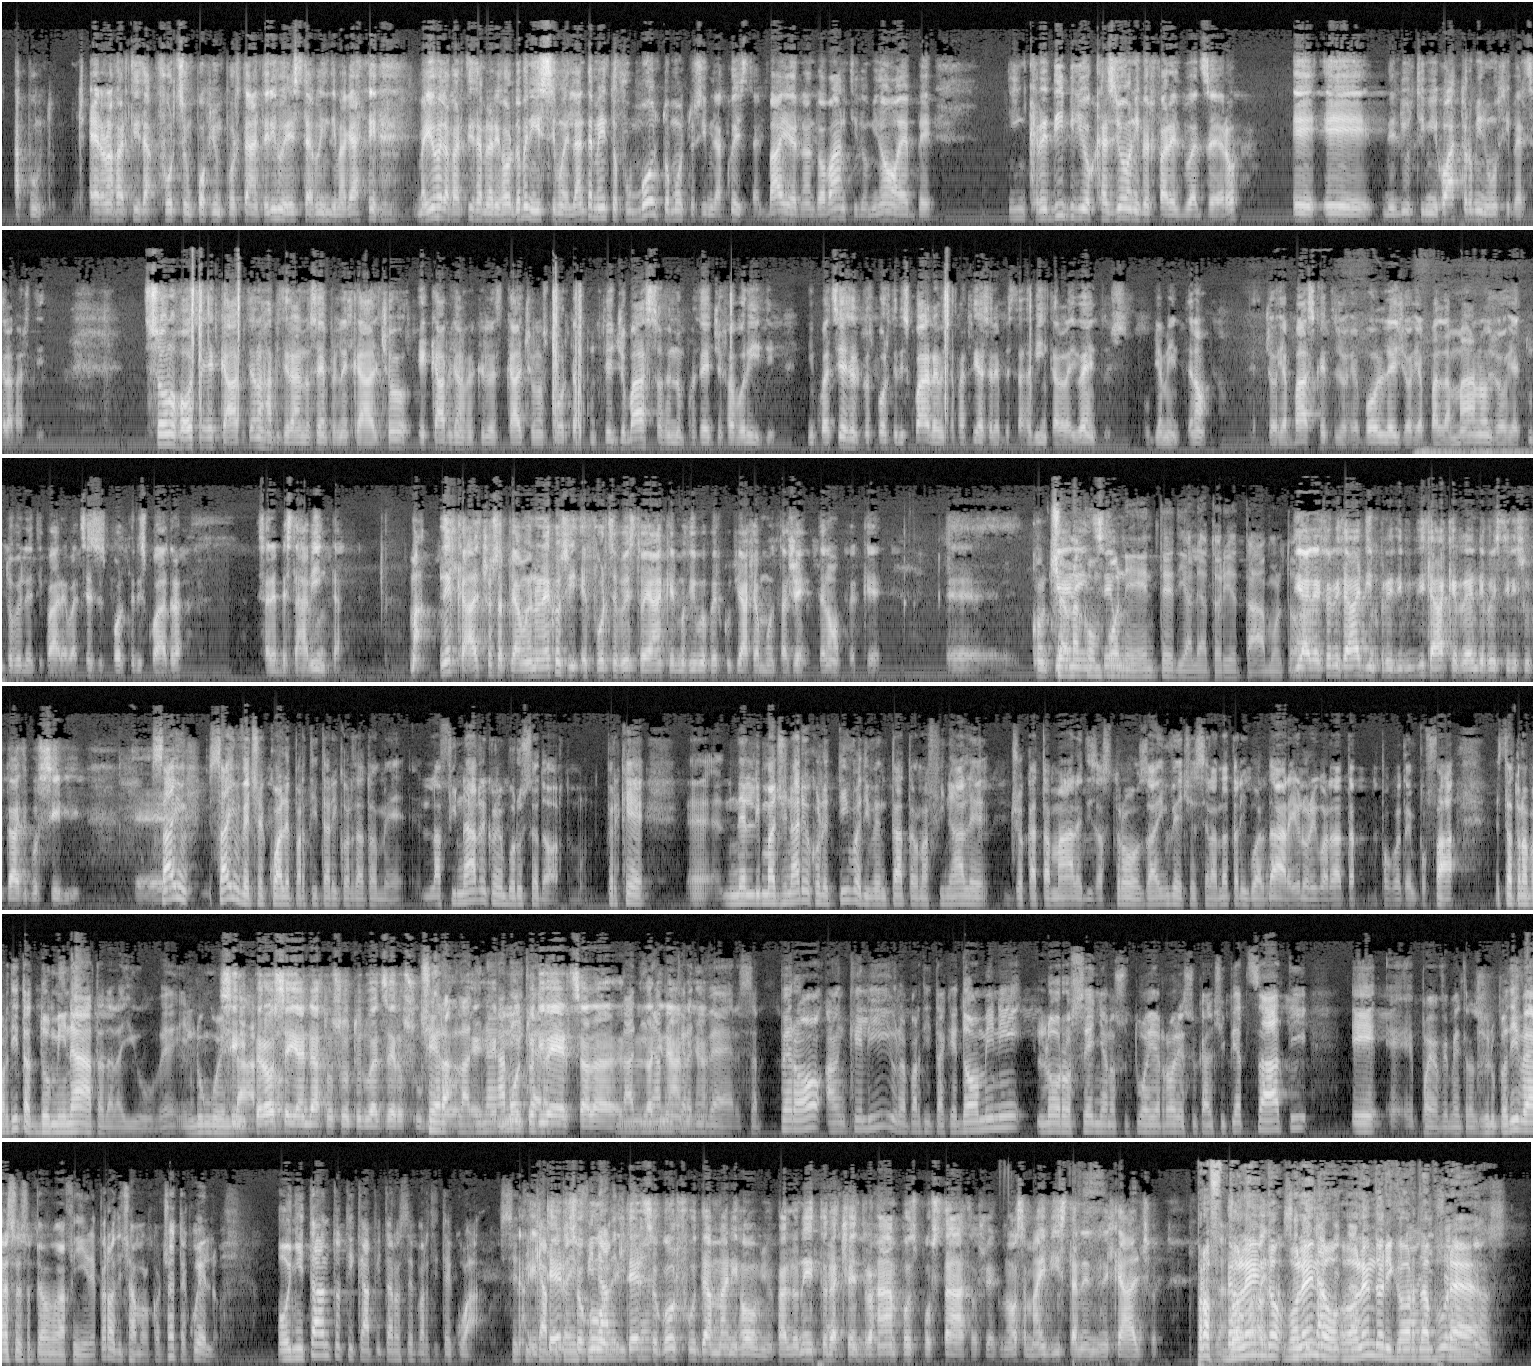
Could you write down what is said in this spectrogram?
Appunto era una partita forse un po' più importante di questa, quindi magari, ma io quella partita me la ricordo benissimo e l'andamento fu molto molto simile a questa. Il Bayern andò avanti, dominò, ebbe incredibili occasioni per fare il 2-0 e, e negli ultimi 4 minuti perse la partita. Sono cose che capitano, capiteranno sempre nel calcio e capitano perché il calcio è uno sport a punteggio basso che non protegge i favoriti. In qualsiasi altro sport di squadra questa partita sarebbe stata vinta dalla Juventus, ovviamente no giochi a basket, giochi a volley, giochi a pallamano, giochi a tutto quello che ti pare, qualsiasi sport di squadra sarebbe stata vinta. Ma nel calcio sappiamo che non è così e forse questo è anche il motivo per cui piace a molta gente, no? Perché eh, c'è una componente un... di aleatorietà molto di aleatorietà e di imprevedibilità che rende questi risultati possibili. Eh... Sai, sai, invece quale partita ha ricordato a me? La finale con il Borussia Dortmund, perché eh, nell'immaginario collettivo è diventata una finale giocata male, disastrosa, invece se l'andate a riguardare, io l'ho riguardata poco tempo fa, è stata una partita dominata dalla Juve, in lungo e in Sì, largo. però sei andato sotto 2-0 subito, C'era la dinamica, è molto diversa la, la, la dinamica, dinamica. era diversa, però anche lì una partita che domini, loro segnano su tuoi errori e su calci piazzati e, e poi ovviamente lo sviluppo è diverso e sappiamo come va a finire, però diciamo il concetto è quello, ogni tanto ti capitano queste partite qua. Se ti il, terzo gol, il terzo gol fu da manicomio, pallonetto eh, da centrocampo spostato, cioè una cosa mai vista nel, nel calcio. Prof, esatto. volendo, volendo, volendo ricorda pure...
